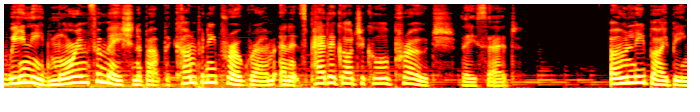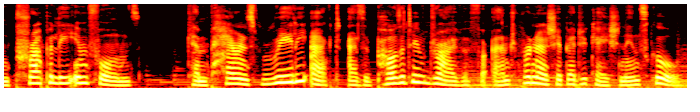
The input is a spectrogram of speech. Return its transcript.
We need more information about the company program and its pedagogical approach, they said. Only by being properly informed can parents really act as a positive driver for entrepreneurship education in school.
